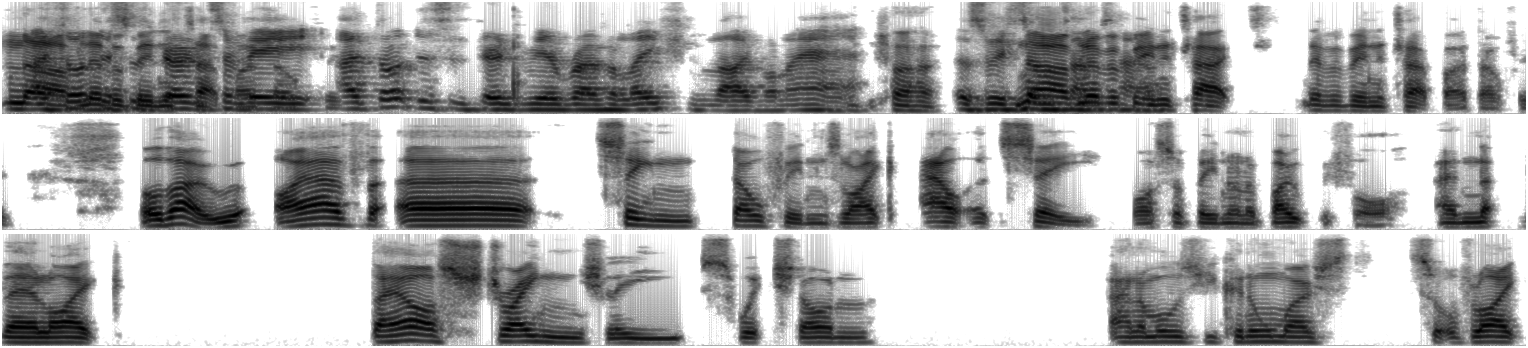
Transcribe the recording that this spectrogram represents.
no, I I've thought never this was been going attacked to by be. a dolphin. I thought this was going to be a revelation live on air, No, as we no, I've never have. been attacked. Never been attacked by a dolphin. Although I have uh seen dolphins like out at sea whilst I've been on a boat before, and they're like they are strangely switched on animals. You can almost sort of like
